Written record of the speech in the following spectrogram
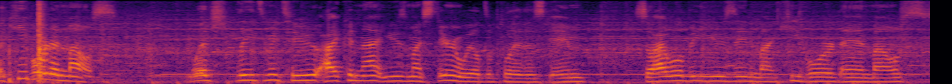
A keyboard and mouse. Which leads me to I could not use my steering wheel to play this game. So I will be using my keyboard and mouse.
